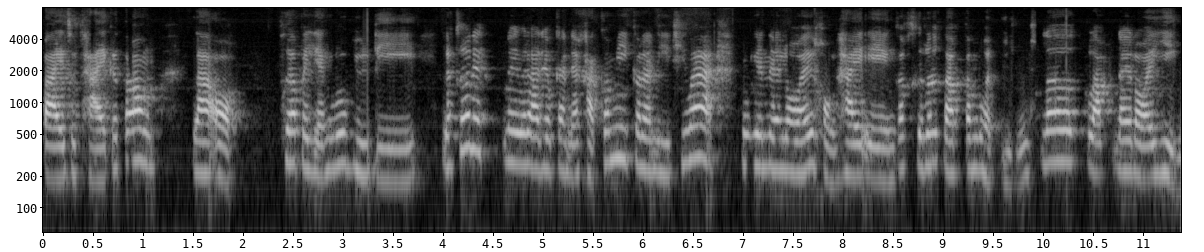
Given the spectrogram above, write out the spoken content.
ไปสุดท้ายก็ต้องลาออกเพื่อไปเลี้ยงลูกอยู่ดี แล้วก็ในในเวลาเดียวกันเนี่ยค่ะก็มีกรณีที่ว่าโรงเรียนในร้อยของไทยเองก็คือเลิกรับตำรวจหญิง เลิกรับในร้อยหญิง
